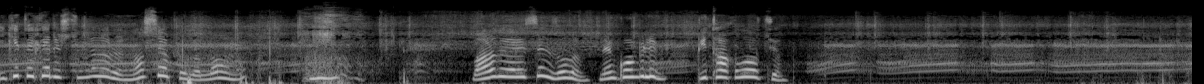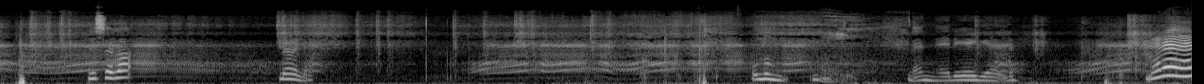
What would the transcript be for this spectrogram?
iki teker üstünde duruyor. Nasıl yapıyorlar la onu? Bana da öğretseniz oğlum. Ben komple bir takla atıyorum. Mesela böyle. Oğlum ben nereye geldim? Nereye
